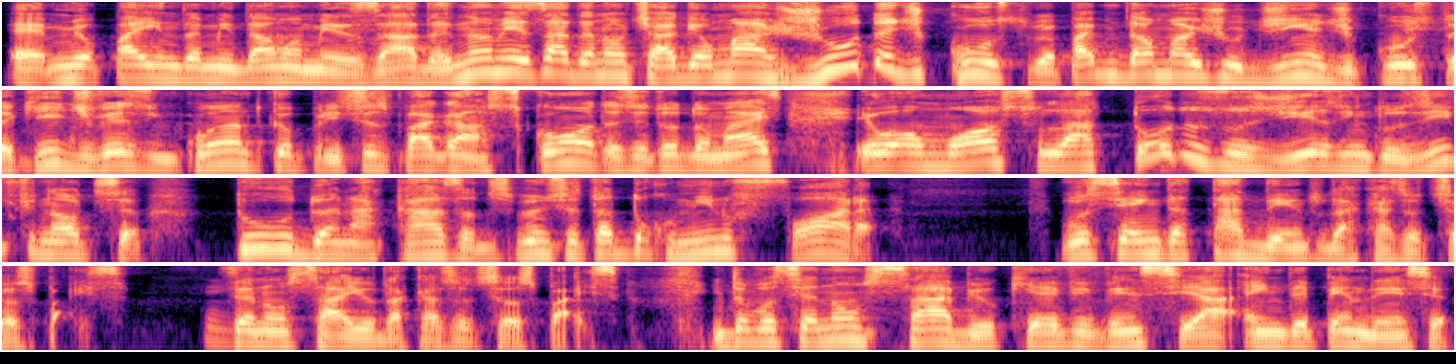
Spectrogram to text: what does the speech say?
É, meu pai ainda me dá uma mesada. Não, mesada não, Thiago, é uma ajuda de custo. Meu pai me dá uma ajudinha de custo aqui, de vez em quando, que eu preciso pagar umas contas e tudo mais. Eu almoço lá todos os dias, inclusive final de semana. Tudo é na casa dos meus. Você tá dormindo fora você ainda está dentro da casa dos seus pais. Sim. Você não saiu da casa dos seus pais. Então você não sabe o que é vivenciar a independência.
